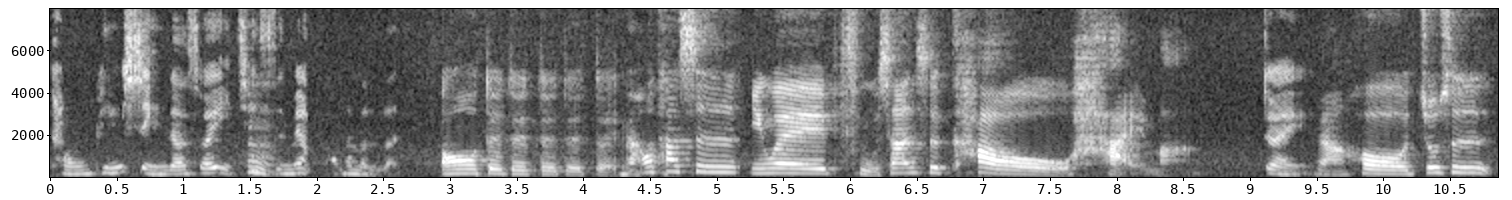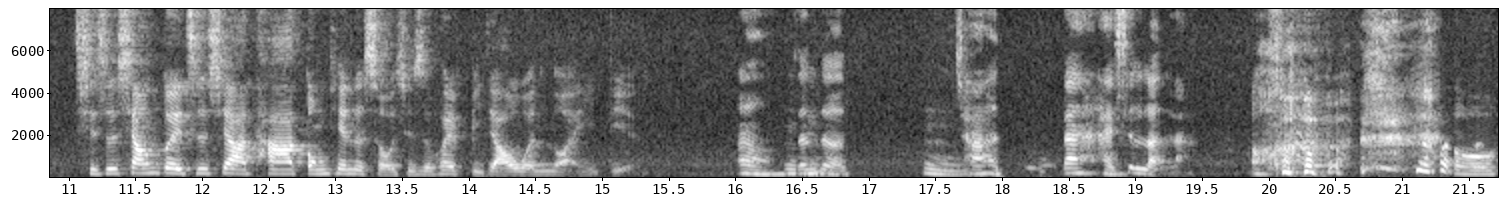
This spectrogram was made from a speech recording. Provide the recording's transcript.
同平行的，所以其实没有到那么冷。哦，对对对对对，然后它是因为釜山是靠海嘛，对，然后就是其实相对之下，它冬天的时候其实会比较温暖一点。嗯，嗯真的嗯，差很多，但还是冷啦。哦，哦，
